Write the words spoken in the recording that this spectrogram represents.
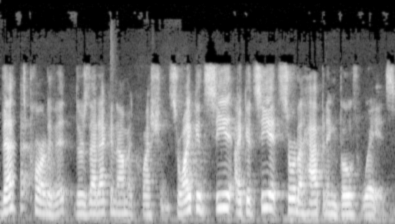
that's part of it. There's that economic question. So I could see I could see it sort of happening both ways.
